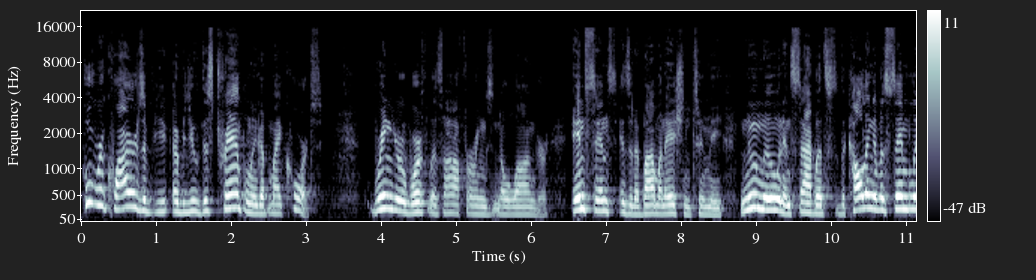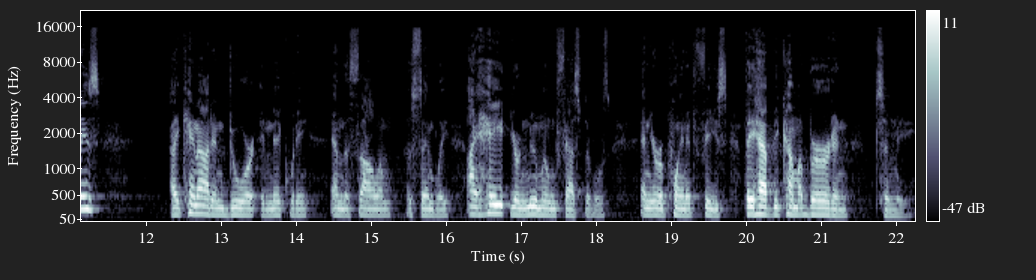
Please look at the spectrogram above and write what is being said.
who requires of you, of you this trampling of my courts? Bring your worthless offerings no longer. Incense is an abomination to me. New moon and Sabbaths, the calling of assemblies, I cannot endure iniquity and the solemn assembly. I hate your new moon festivals and your appointed feasts. They have become a burden to me.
